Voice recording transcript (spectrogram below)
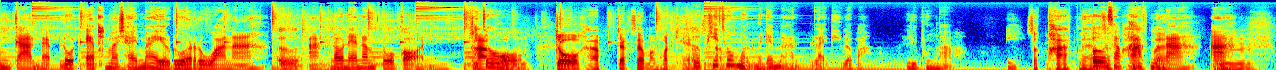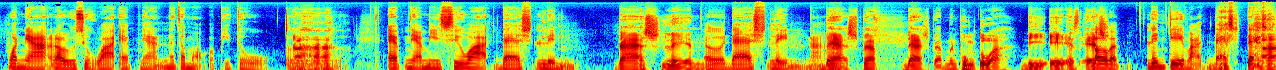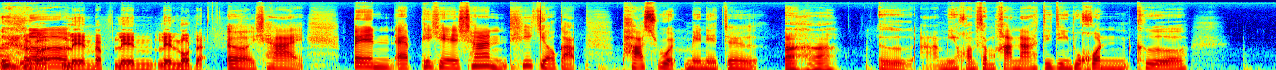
มีการแบบโหลดแอปมาใช้ใหม่รัวๆนะ เออ อะ เราแนะนำตัวก่อนคพี่รับโจผมโจครับ จาก Salmon Podcast เออพี่คโจรับเหมือนไม่ได้มาหลายทีแล้วปะหรือเพิ่งมาสักพักแล้วเออสักพักอยู่แล้วนะ อะอืมวันเนี้ยเรารู้สึกว่าแอปเนี้ยน่าจะเหมาะกับพี่โจเอออ่าฮะแอปเนี้ยมีชื่อว่า Dash Lane Dash Lane เออ Dash Lane นะ Dash แบบ Dash แบบเหมือนพุ่งตัว D A S เอ H อแบบเล่นเกมอะ Dash Dash อ่าแล้วก็ออเลนแบบเลนเลนรถอะเออใช่ เป็นแอปพลิเคชันที่เกี่ยวกับ Password Manager อ่าฮะเอออ่ามีความสำคัญนะ จริง ๆ ทุกคนคือ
